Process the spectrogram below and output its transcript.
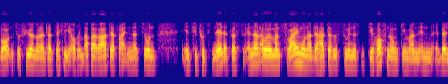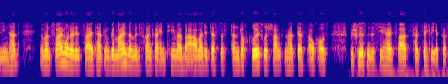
Worten zu führen, sondern tatsächlich auch im Apparat der Vereinten Nationen institutionell etwas zu ändern. Aber wenn man zwei Monate hat, das ist zumindest die Hoffnung, die man in Berlin hat, wenn man zwei Monate Zeit hat und gemeinsam mit Frankreich ein Thema bearbeitet, dass das dann doch größere Chancen hat, dass auch aus Beschlüssen des Sicherheitsrats tatsächlich etwas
